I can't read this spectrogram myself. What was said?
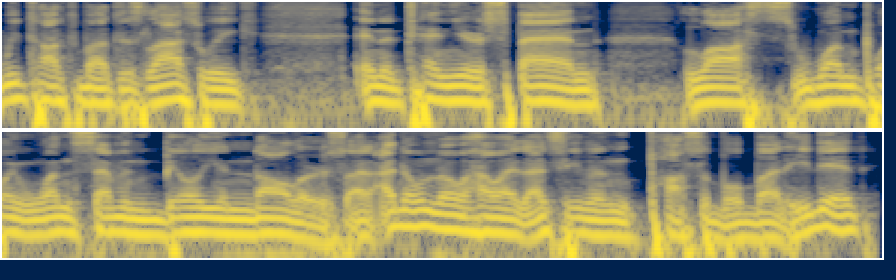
we talked about this last week, in a 10 year span, lost $1.17 billion. I, I don't know how that's even possible, but he did.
